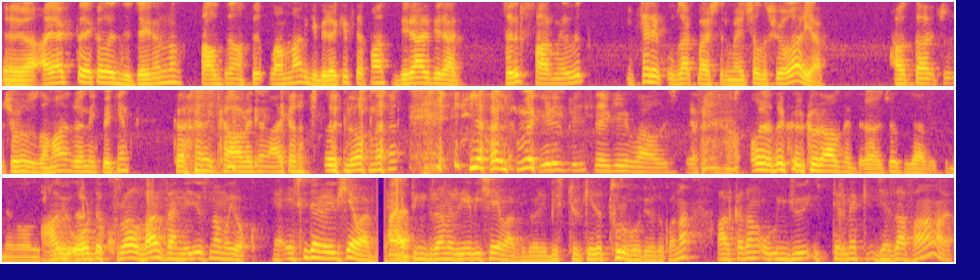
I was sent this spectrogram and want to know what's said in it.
Ee, ayakta yakalanınca Ceylan'a saldıran sırtlanlar gibi rakip defans birer birer sarıp sarmayalıp iterek uzaklaştırmaya çalışıyorlar ya. Hatta ço- çoğu zaman running back'in kahveden arkadaşları da ona yardıma gelip bir sevgiyi bağlıştırıyor. Orada kur kural nedir abi? Çok güzel bir dinleme olmuş. Abi orada. orada kural var zannediyorsun ama yok. Yani eskiden öyle bir şey vardı. Aynen. Helping runner diye bir şey vardı böyle. Biz Türkiye'de turbo diyorduk ona. Arkadan oyuncuyu ittirmek ceza falan ama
